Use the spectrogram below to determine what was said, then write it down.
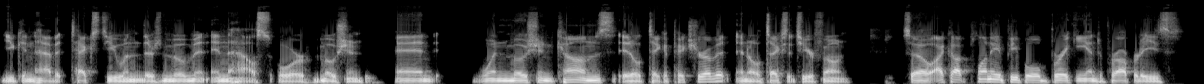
you can have it text you when there's movement in the house or motion. And when motion comes, it'll take a picture of it and it'll text it to your phone. So I caught plenty of people breaking into properties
